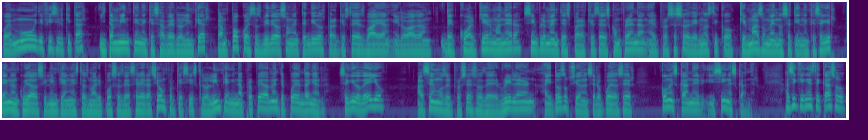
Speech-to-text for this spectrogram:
fue muy difícil quitar y también tienen que saberlo limpiar. Tampoco estos videos son entendidos para que ustedes vayan y lo hagan de cualquier manera, simplemente es para que ustedes comprendan el proceso de diagnóstico que más o menos se tienen que seguir. Tengan cuidado si limpian estas mariposas de aceleración porque si es que lo limpian inapropiadamente pueden dañarla. Seguido de ello, hacemos el proceso de relearn. Hay dos opciones, se lo puede hacer con escáner y sin escáner. Así que en este caso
